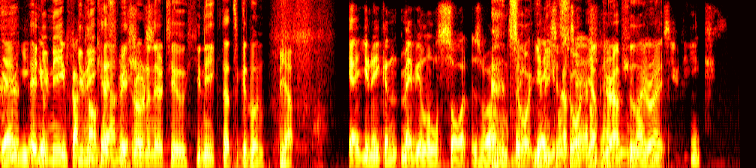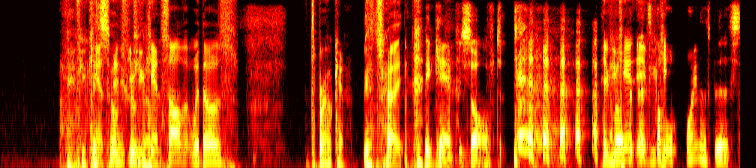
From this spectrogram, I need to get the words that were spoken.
Yeah, you, and unique. unique has to be issues. thrown in there too. Unique, that's a good one. Yep. Yeah, unique and maybe a little sort as well. and sort, yeah, unique sort. Yep, you're absolutely right. Unique. If you can't, so if, true, if you though. can't solve it with those, it's broken. That's right. It can't be solved. if you well, can't, that's the can't... whole point of this.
